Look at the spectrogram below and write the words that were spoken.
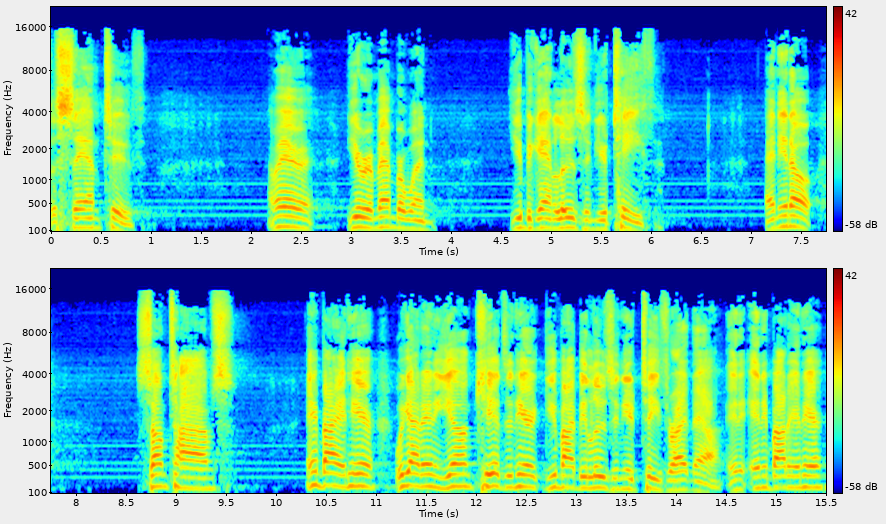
The sin tooth. I mean, you remember when you began losing your teeth. And you know, sometimes, anybody in here, we got any young kids in here, you might be losing your teeth right now. Any, anybody in here?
